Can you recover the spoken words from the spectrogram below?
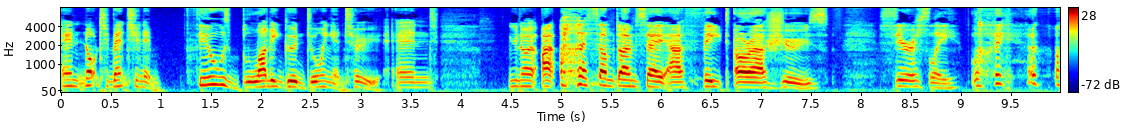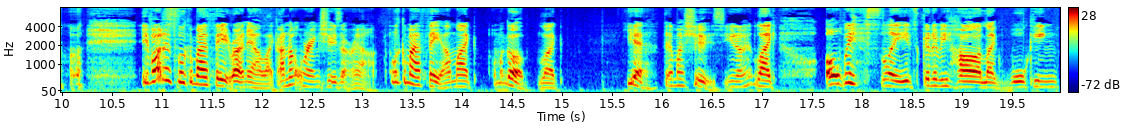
And not to mention it feels bloody good doing it too. And you know, I, I sometimes say our feet are our shoes Seriously. Like, if I just look at my feet right now, like, I'm not wearing shoes right now. Look at my feet. I'm like, oh my God, like, yeah, they're my shoes, you know? Like, obviously, it's going to be hard, like, walking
